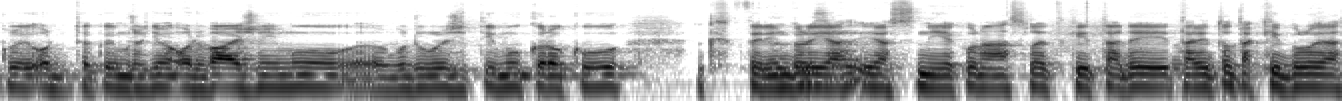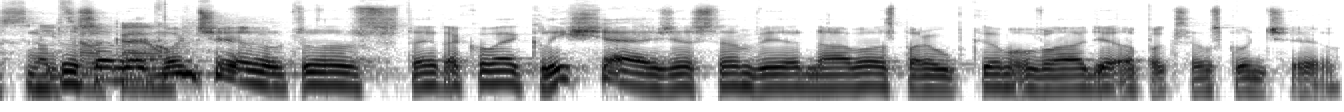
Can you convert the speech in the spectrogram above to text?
kvůli takovým, řekněme, odvážnému, důležitému kroku, k kterým byly jasný jako následky. Tady, tady to taky bylo jasný no to celkem. jsem nekončil, to, to je takové kliše, že jsem vyjednával s Paroubkem o vládě a pak jsem skončil.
